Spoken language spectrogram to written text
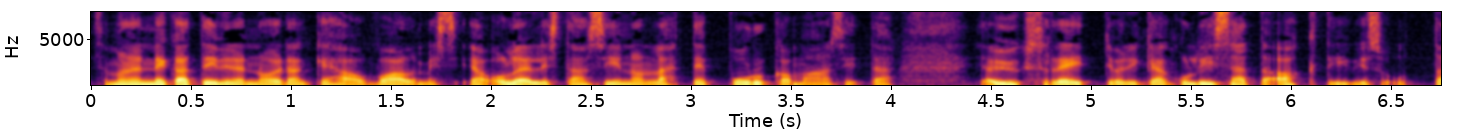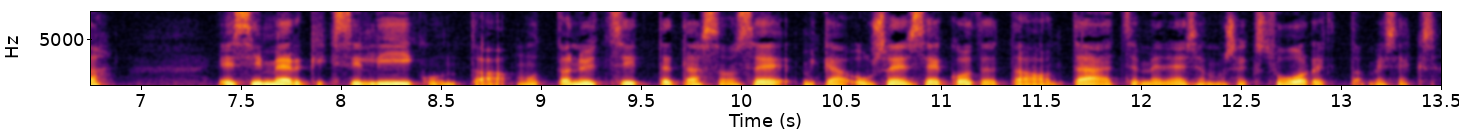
Semmoinen negatiivinen noidankehä on valmis ja oleellistahan siinä on lähteä purkamaan sitä. Ja yksi reitti on ikään kuin lisätä aktiivisuutta – esimerkiksi liikuntaa. Mutta nyt sitten tässä on se, mikä usein sekoitetaan, on tämä, että se menee semmoiseksi suorittamiseksi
